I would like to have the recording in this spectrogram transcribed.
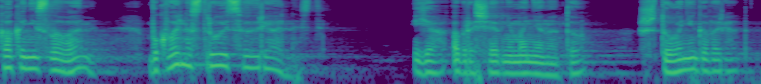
Как они словами буквально строят свою реальность. Я обращаю внимание на то, что они говорят –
